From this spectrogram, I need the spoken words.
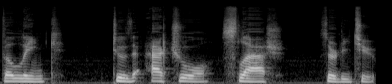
the link to the actual slash 32.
